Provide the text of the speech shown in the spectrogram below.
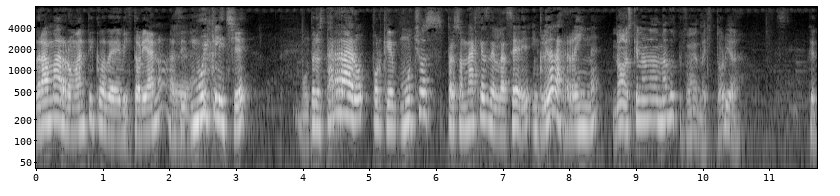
drama romántico de victoriano, así, Eh. muy cliché. Pero está raro porque muchos personajes de la serie, incluida la reina, No, es que no nada más los personajes, la historia. que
